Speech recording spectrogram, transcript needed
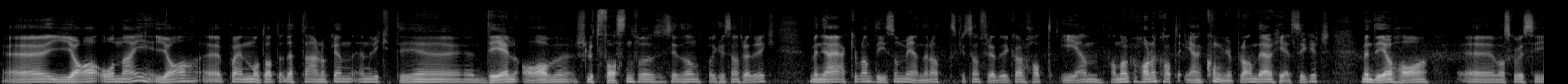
Eh, ja og nei. Ja, eh, på en måte at dette er nok en, en, viktig eh, del av sluttfasen for, si sånn, for Christian Fredrik. Men jeg er ikke blant de som mener at Christian Fredrik har hatt én Han har nok hatt én kongeplan, det er jo helt sikkert. Men det å ha, hva skal vi si,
